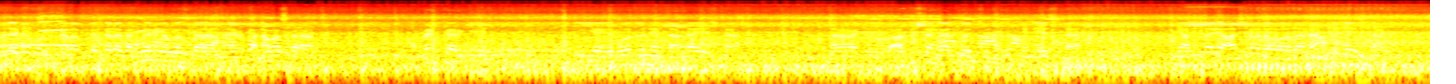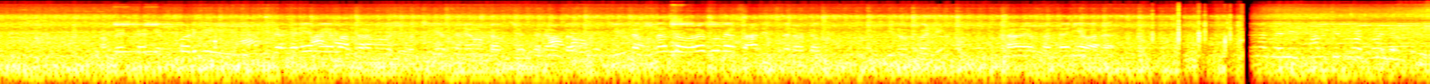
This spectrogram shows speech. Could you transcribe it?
అందరికీ చిన్నల పెద్దలకు అందరికీ నమస్కారాలు నా యొక్క నమస్కారాలు. అంబేద్కర్కి ఈ రోజు నేను దండా వేసిన. నాకు అదృష్టం కలిగి వచ్చింది. నేను వేసిన. మీ అందరి ఆశీర్వాదం వలన నేను వేసిన. అంబేద్కర్కి ఎప్పటికీ విధంగానే మేము అందరం వచ్చి వచ్చి చేస్తూనే ఉంటాం చేస్తూనే ఉంటాం. జీవితం ఉన్నంత వరకు మేము సాధిస్తూనే ఉంటాం. ఇది ఒక్కటి. నా యొక్క ధన్యవాదాలు. వరకు వెళ్ళి కాలు చేతులు కట్టుకోవడం జరుగుతుంది.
